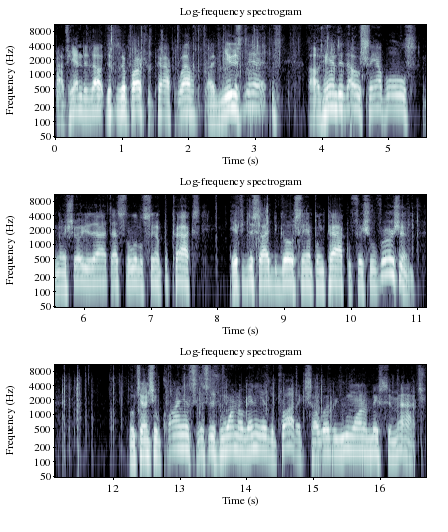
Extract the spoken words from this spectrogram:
I've handed out, this is a partial pack left. I've used it. I've handed out samples. I'm going to show you that. That's the little sample packs. If you decide to go sampling pack official version. Potential clients, this is one of any of the products, however you want to mix and match.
